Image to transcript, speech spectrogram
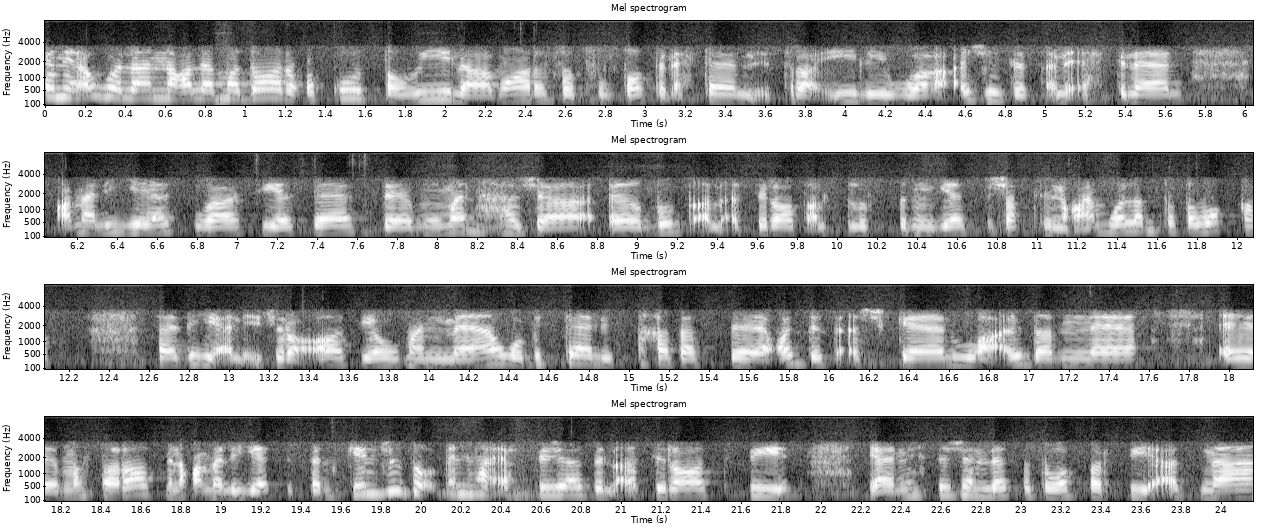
يعني اولا على مدار عقود طويلة مارست سلطات الاحتلال الإسرائيلي وأجهزة الاحتلال عمليات وسياسات ممنهجة ضد الأسيرات الفلسطينيات بشكل عام ولم تتوقف هذه الإجراءات يوما ما. وبالتالي اتخذت عدة أشكال وأيضا مسارات من عمليات التنكيل جزء منها احتجاز الأسيرات في يعني سجن لا تتوفر فيه أدنى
